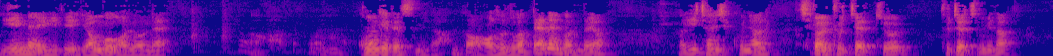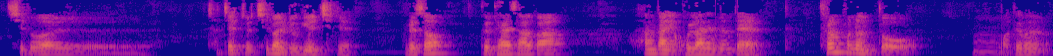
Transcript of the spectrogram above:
이메일이 영국 언론에 어, 음, 공개됐습니다. 그러니까 어서 누가 빼낸 건데요. 그러니까 2019년 7월 둘째 주, 둘째 주입니다. 7월 첫째 주, 7월 6일, 7일. 그래서 그 대사가 상당히 곤란했는데 트럼프는 또 음, 어떻게 보면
